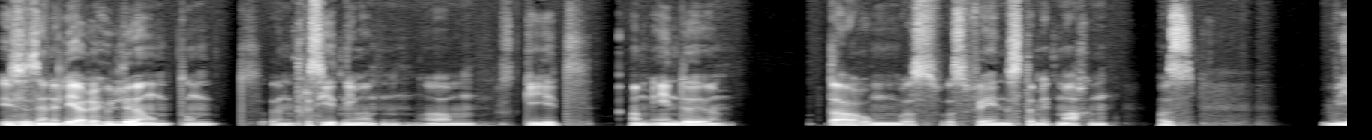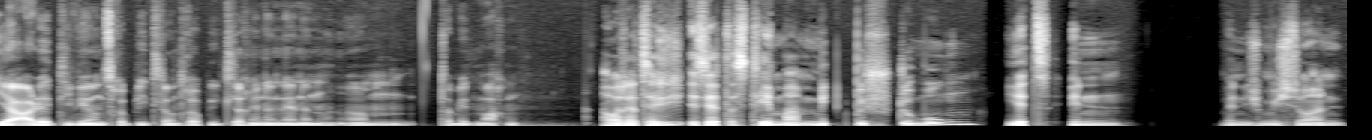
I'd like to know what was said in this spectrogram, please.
ist es eine leere Hülle und, und interessiert niemanden. Ähm, es geht am Ende darum, was, was Fans damit machen, was wir alle, die wir uns Rapidler und Rapidlerinnen nennen, ähm, damit machen. Aber tatsächlich ist ja das Thema Mitbestimmung jetzt in, wenn ich mich so an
